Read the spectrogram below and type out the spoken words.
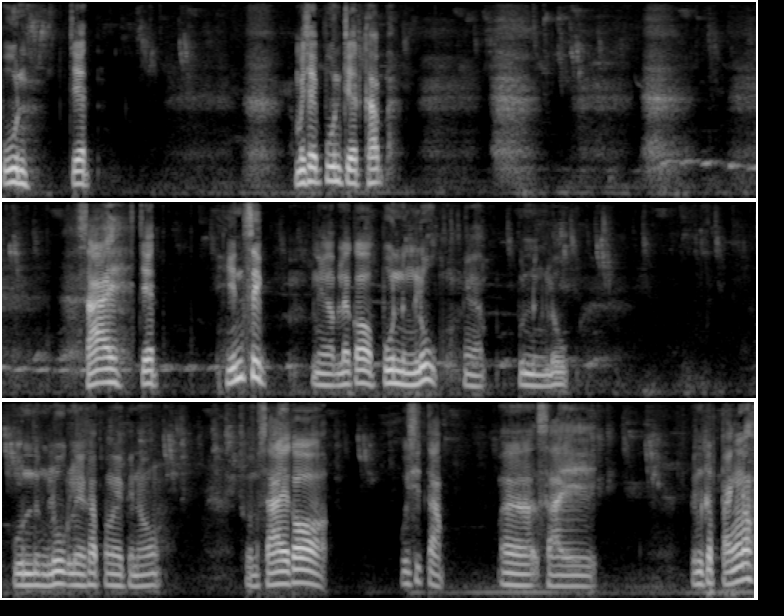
ปูนเจ็ดไม่ใช่ปูนเจ็ดครับทรายเจ็ดหินสิบนี่ครับแล้วก็ปูนหนึ่งลูกนี่ครับปูนหนึ่งลูกปูนหนึ่งลูกเลยครับพ่อแม่พี่น้อง ส่วนทรายก็อุชิตับเอ่อใส่เป็นกระแป้งเนาะ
